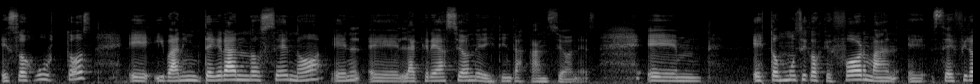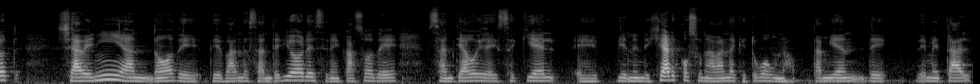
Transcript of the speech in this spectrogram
esos gustos y van integrándose, ¿no?, en la creación de distintas canciones estos músicos que forman eh, Sephiroth ya venían ¿no? de, bandas anteriores, en el caso de Santiago y de Ezequiel eh, vienen de Jercos, una banda que tuvo una, también de, metal,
